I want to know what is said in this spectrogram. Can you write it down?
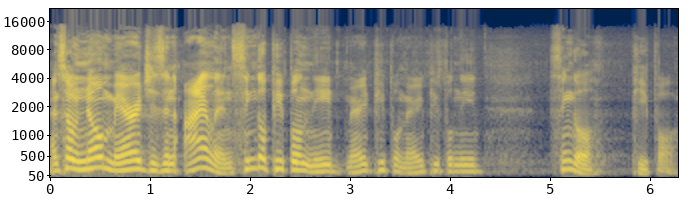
And so no marriage is an island. Single people need married people, married people need single people.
